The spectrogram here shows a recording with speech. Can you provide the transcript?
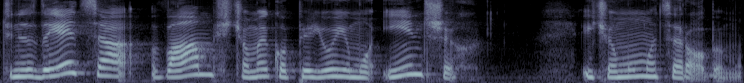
Чи не здається вам, що ми копіюємо інших і чому ми це робимо?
